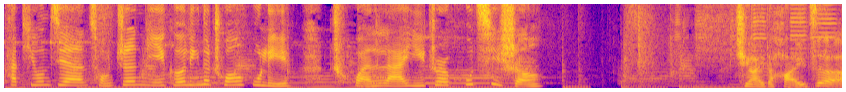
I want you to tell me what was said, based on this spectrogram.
他听见从珍妮格林的窗户里传来一阵哭泣声。“亲爱的孩子！”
